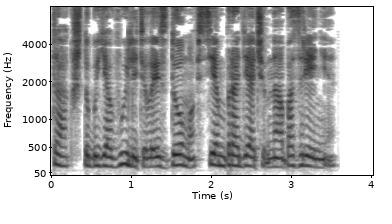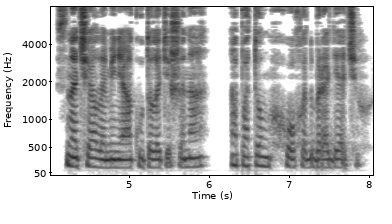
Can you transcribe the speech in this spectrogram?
так, чтобы я вылетела из дома всем бродячим на обозрение. Сначала меня окутала тишина, а потом хохот бродячих.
